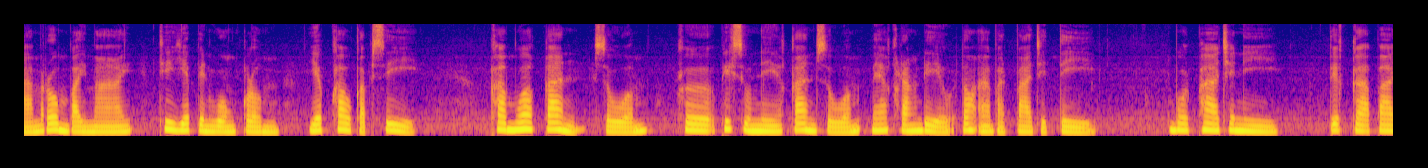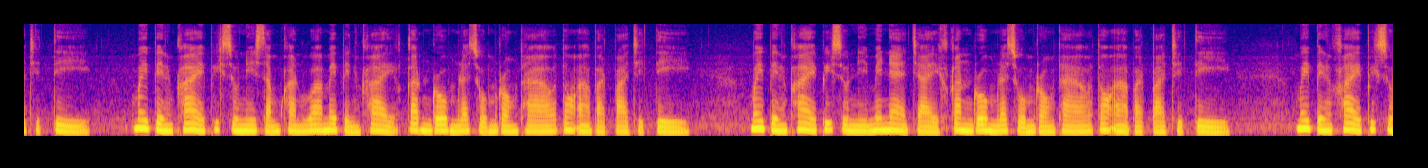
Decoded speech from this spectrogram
ามร่มใบไม้ ที่เย็บเป็นวงกลม เย็บเข้ากับซี่คำว่ากั้น สวม คือ ภิกษุณีกั้นสวม แม้ครั้งเดียวต้องอาบัติปาจิตตี บทภาชนีติกะปาจิตตีไม่เป็นไข้ภิกษุณีสำคัญว่าไม่เป็นไข้กั้นร่มและสวมรองเท้าต้องอาบัติปาจิตตีไม่เป็นไข้ภิกษุณีไม่แน่ใจกั้นร่มและสวมรองเท้าต้องอาบัติปาจิตตีไม่เป็นไข้ภิกษุ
